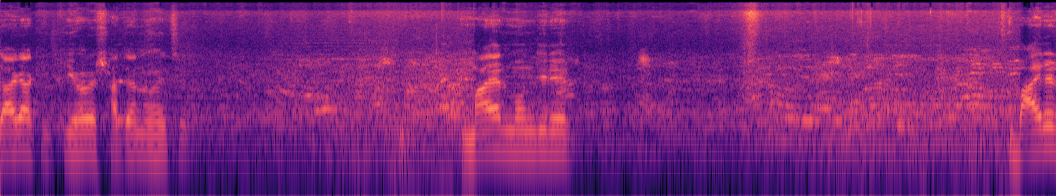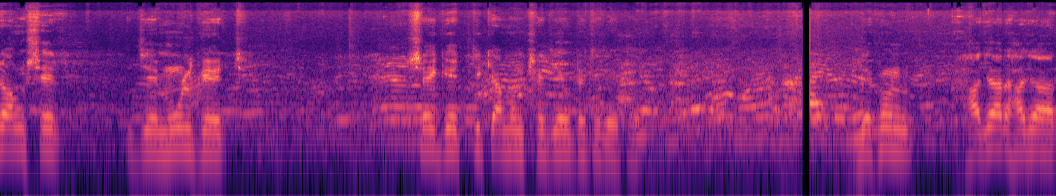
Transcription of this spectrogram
জায়গাকে কীভাবে সাজানো হয়েছে। মায়ের মন্দিরের বাইরের অংশের যে মূল গেট সেই গেটটি কেমন সেজে উঠেছে দেখুন। দেখুন, হাজার হাজার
